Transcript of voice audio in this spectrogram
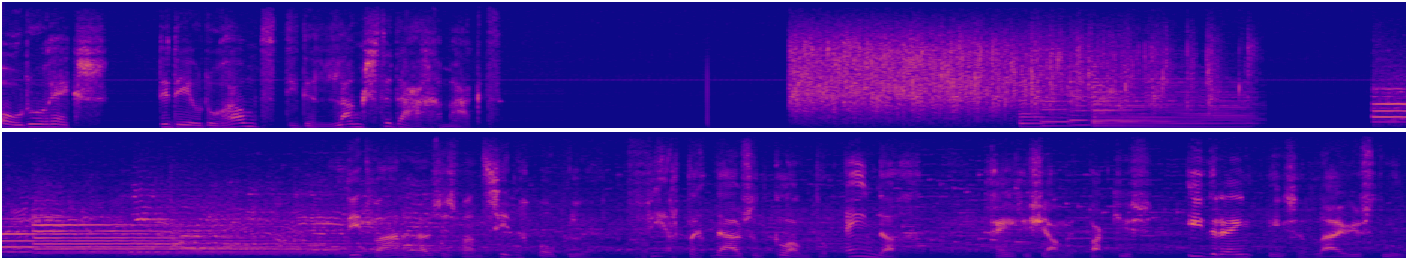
Odorex, de deodorant die de langste dagen maakt. Dit warenhuis is waanzinnig populair. 40.000 klanten op één dag. Geen gesjouw met pakjes, iedereen in zijn luie stoel.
